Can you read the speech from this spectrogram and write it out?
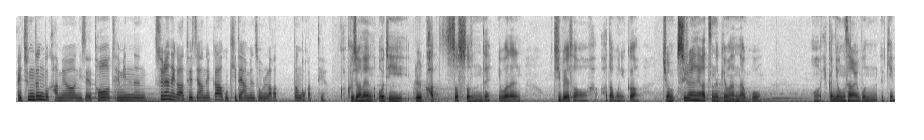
아니, 중등부 가면 이제 더 재밌는 수련회가 되지 않을까 하고 기대하면서 올라갔던 것 같아요. 그 전엔 어디를 갔었었는데 이번엔 집에서 하- 하다 보니까 좀 수련회 같은 느낌은 안 나고 어, 약간 영상을 본 느낌?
